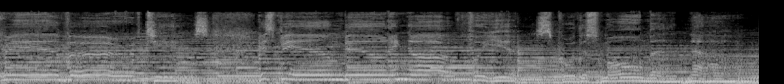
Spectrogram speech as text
river of tears. It's been building up for years for this moment now.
